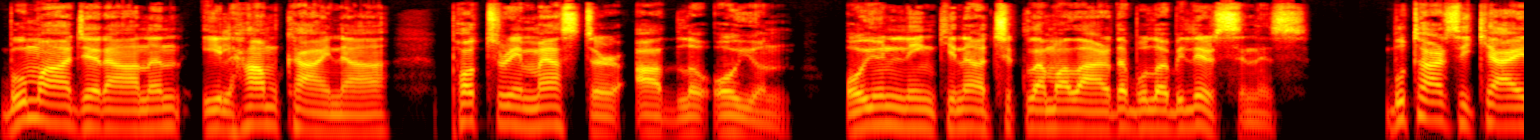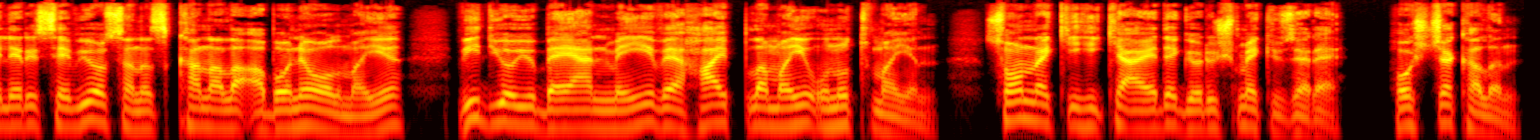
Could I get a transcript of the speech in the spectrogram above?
Bu maceranın ilham kaynağı Pottery Master adlı oyun. Oyun linkini açıklamalarda bulabilirsiniz. Bu tarz hikayeleri seviyorsanız kanala abone olmayı, videoyu beğenmeyi ve hype'lamayı unutmayın. Sonraki hikayede görüşmek üzere. Hoşça kalın.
